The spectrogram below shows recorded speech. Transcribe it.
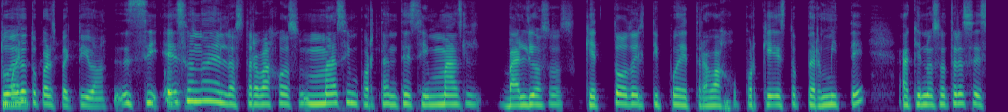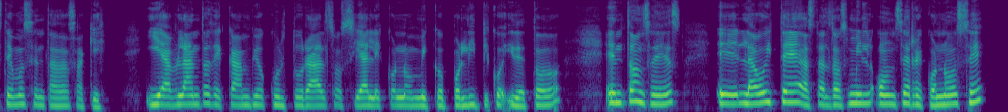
Tú desde tu perspectiva. Sí, es uno de los trabajos más importantes y más valiosos que todo el tipo de trabajo, porque esto permite a que nosotros estemos sentadas aquí y hablando de cambio cultural, social, económico, político y de todo. Entonces, eh, la OIT hasta el 2011 reconoce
